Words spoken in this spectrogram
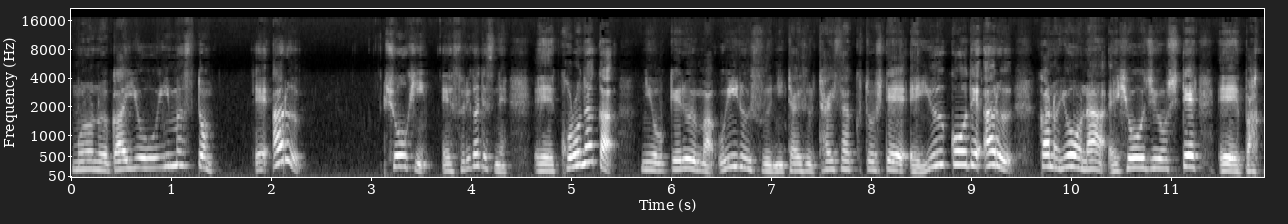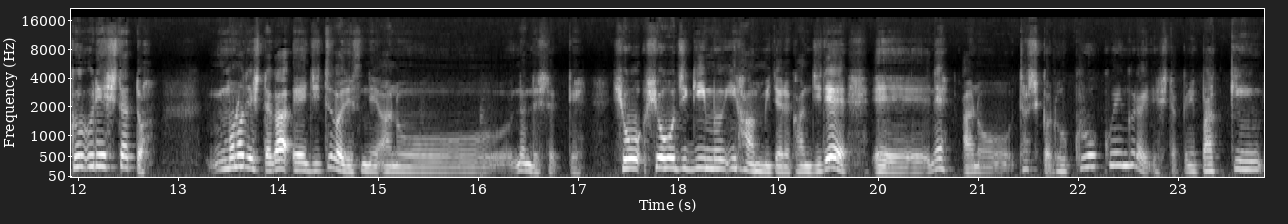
ものの概要を言いますと、えある商品、えそれがですね、えコロナ禍における、ま、ウイルスに対する対策として、え有効であるかのような、え表示をして、え爆売れしたと。ものでしたが、え実はですね、あのー、何でしたっけ？表示義務違反みたいな感じで、えー、ね、あの、確か6億円ぐらいでしたっけね、罰金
